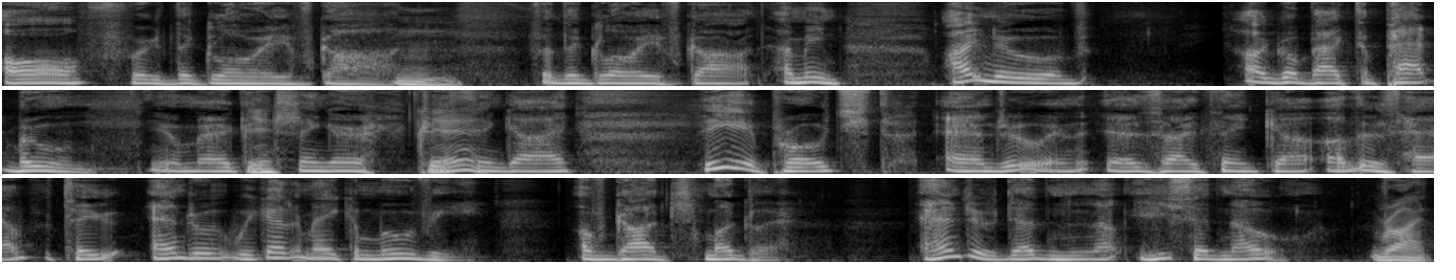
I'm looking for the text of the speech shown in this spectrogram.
all for the glory of God. For the glory of God. I mean, I knew of I'll go back to Pat Boone, you know, American Yeah. singer, Christian guy. He approached Andrew, and as I think uh, others have, to Andrew, we got to make a movie of God's smuggler. Andrew doesn't know. He said, no, Right.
